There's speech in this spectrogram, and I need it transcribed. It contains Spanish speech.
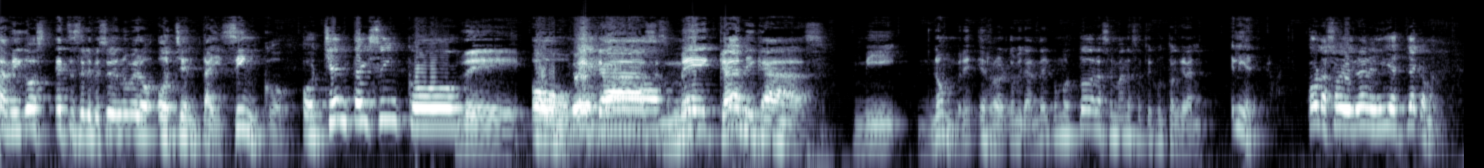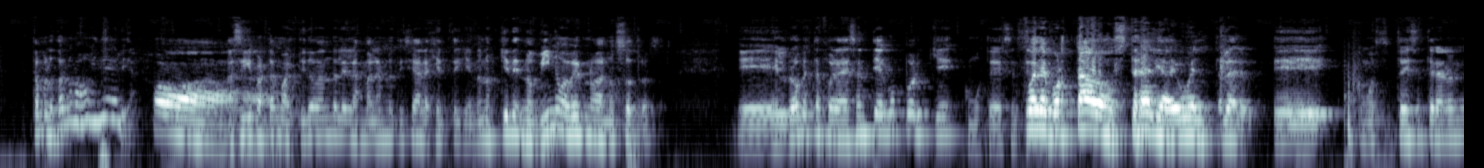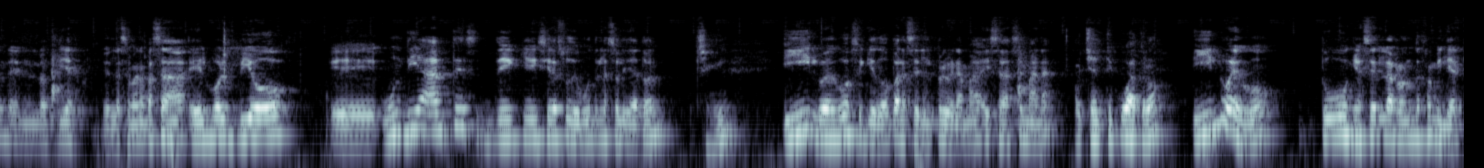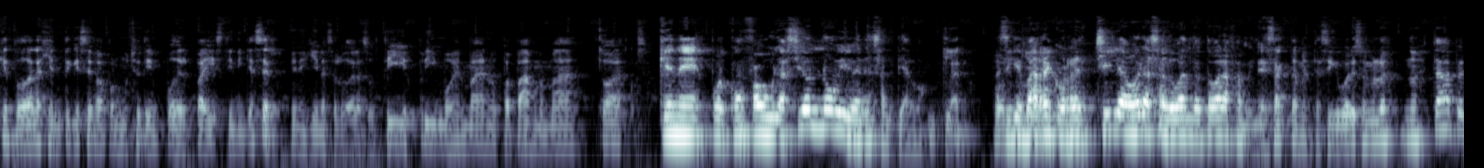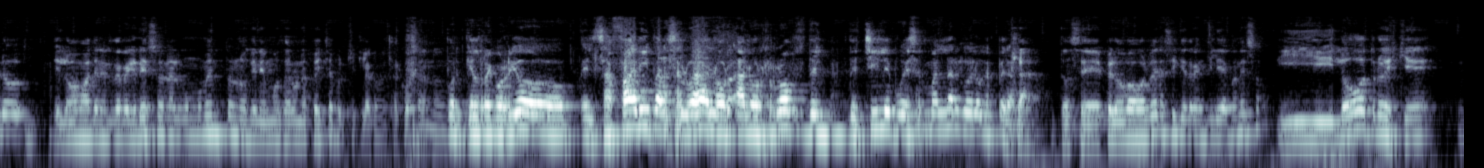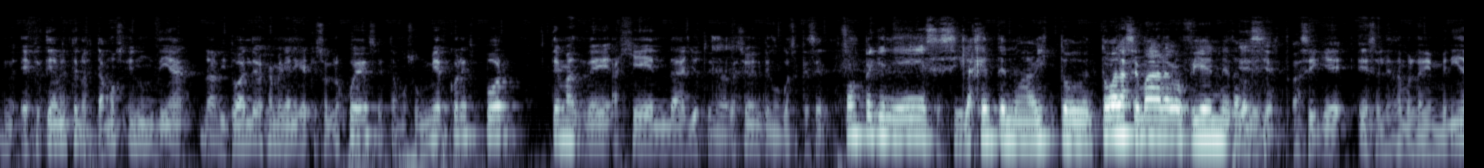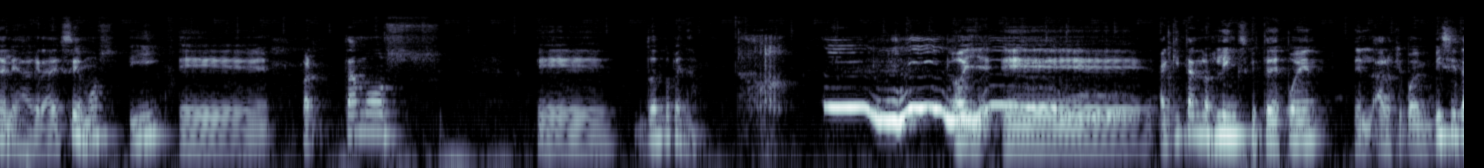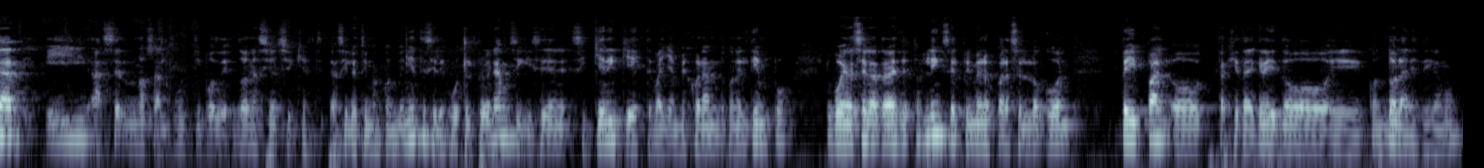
Hola amigos, este es el episodio número 85 85 de Ovejas Mecánicas. Mi nombre es Roberto Miranda y como todas las semanas estoy junto al gran Elías Yacaman. Hola, soy el gran Elías Yacaman. Estamos los dos nomás hoy día, Elías. Oh. Así que partamos al tiro dándole las malas noticias a la gente que no nos quiere, no vino a vernos a nosotros. Eh, el Rob está fuera de Santiago porque, como ustedes se Fue deportado a Australia de vuelta. Claro, eh, como ustedes se enteraron en los días, en la semana pasada, él volvió eh, un día antes de que hiciera su debut en la Solidatón Sí. y luego se quedó para hacer el programa esa semana 84. y luego tuvo que hacer la ronda familiar que toda la gente que se va por mucho tiempo del país tiene que hacer. Tiene que ir a saludar a sus tíos, primos, hermanos, papás, mamás, todas las cosas. Quienes por confabulación no viven en Santiago. Claro. Así que va a recorrer Chile ahora saludando a toda la familia. Exactamente, así que por eso no, lo- no está, pero eh, lo vamos a tener de regreso en algún momento. No queremos dar una fecha porque, claro, esta cosa no. Porque el recorrido, el safari para saludar a los, a los Robs del- de Chile puede ser más largo de lo que esperamos. Claro, entonces, pero va a volver, así que tranquilidad con eso. Y lo otro es que efectivamente no estamos en un día habitual de ovejas mecánicas que son los jueves, estamos un miércoles por temas de agenda. Yo estoy de vacaciones y tengo cosas que hacer. Son pequeñeces y la gente nos ha visto en toda la semana, los viernes, da lo Es cierto, así que eso, les damos la bienvenida, les agradecemos y eh, partamos eh, dando pena. Oye, eh, aquí están los links que ustedes pueden, el- a los que pueden visitar y hacernos algún tipo de donación si es que así lo estiman conveniente, si les gusta el programa, si, quisieran- si quieren que este vaya mejorando con el tiempo, lo pueden hacer a través de estos links. El primero es para hacerlo con PayPal o tarjeta de crédito eh, con dólares, digamos.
